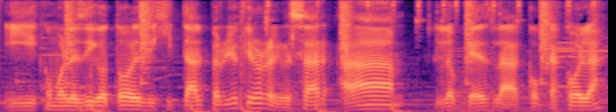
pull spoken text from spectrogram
Y como les digo, todo es digital. Pero yo quiero regresar a lo que es la Coca-Cola.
